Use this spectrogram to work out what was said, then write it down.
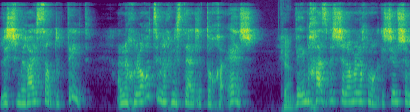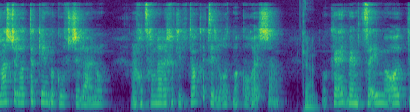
לשמירה הישרדותית. אנחנו לא רוצים להכניס את היד לתוך האש. כן. ואם חס ושלום אנחנו מרגישים שמשהו לא תקין בגוף שלנו, אנחנו צריכים ללכת לבדוק את זה, לראות מה קורה שם, כן, אוקיי? באמצעים מאוד uh,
